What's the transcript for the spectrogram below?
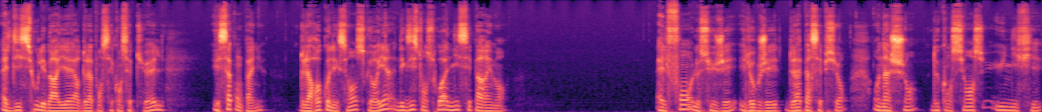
Elle dissout les barrières de la pensée conceptuelle et s'accompagne de la reconnaissance que rien n'existe en soi ni séparément. Elles font le sujet et l'objet de la perception en un champ de conscience unifié.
